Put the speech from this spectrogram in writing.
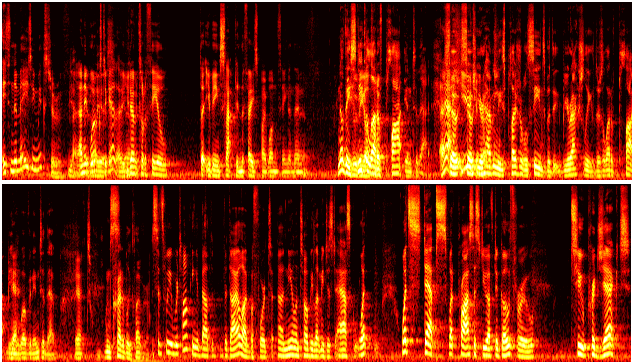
It's an amazing mixture of, Yeah, and it, it really works is, together. yeah. You don't sort of feel that you're being slapped in the face by one thing and then. No, they sneak a lot of plot into that. Yeah, so, huge so you're amount. having these pleasurable scenes, but you're actually there's a lot of plot being Yeah. woven into them. Yeah. It's incredibly clever. Since we were talking about the, the dialogue before, t- uh, Neal and Toby, let me just ask what, what steps, what process do you have to go through to project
